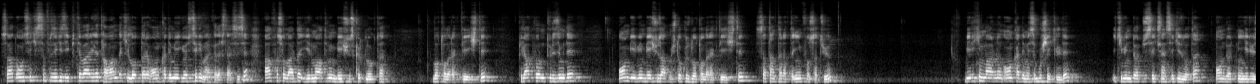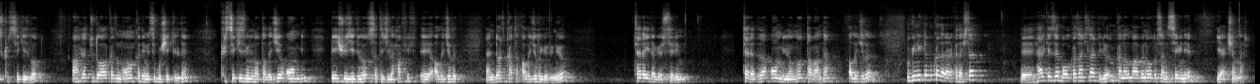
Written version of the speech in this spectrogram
Saat 18.08 itibariyle tavandaki lotları 10 kademeyi göstereyim arkadaşlar size. Alfa Solar'da 26.540 lotta lot olarak değişti. Platform turizmi de 11.569 lot olarak değişti. Satan tarafta info satıyor. Birikim varlığın 10 kademesi bu şekilde. 2488 lota 14748 lot. Ahlakçı doğal kazın 10 kademesi bu şekilde. 48 bin lot alıcı, 10.507 lot satıcılı, hafif e, alıcılı. Yani 4 kat alıcılı görünüyor. Tera'yı da göstereyim. Tera'da da 10 milyon lot tavanda alıcılı. Bugünlük de bu kadar arkadaşlar. E, herkese bol kazançlar diliyorum. Kanalıma abone olursanız sevinirim. İyi akşamlar.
